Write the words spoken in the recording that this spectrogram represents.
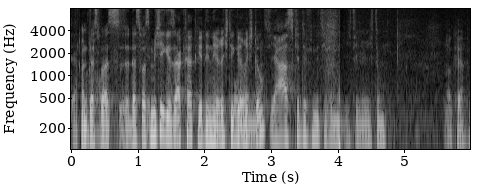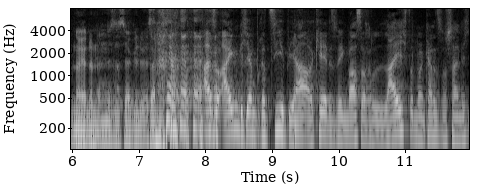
der Und das, was, das, was Michi gesagt hat, geht in die richtige Und Richtung? Ja, es geht definitiv in die richtige Richtung. Okay. Naja, dann. Dann ist es ja gelöst. Also eigentlich im Prinzip, ja, okay, deswegen war es auch leicht und man kann es wahrscheinlich.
